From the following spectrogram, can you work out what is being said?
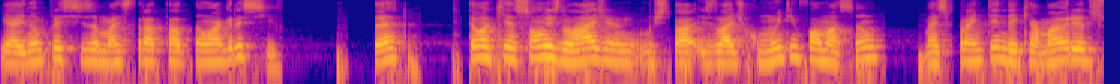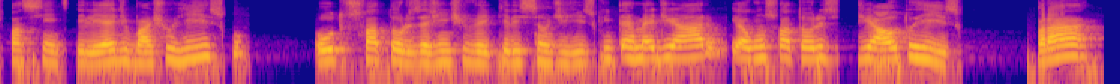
e aí não precisa mais tratar tão agressivo, certo? Então aqui é só um slide, um slide com muita informação, mas para entender que a maioria dos pacientes ele é de baixo risco, outros fatores a gente vê que eles são de risco intermediário e alguns fatores de alto risco. Para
